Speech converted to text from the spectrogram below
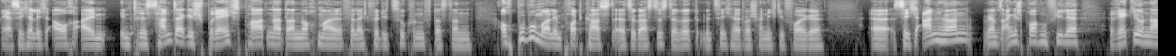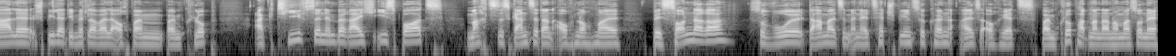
Er ist sicherlich auch ein interessanter Gesprächspartner dann nochmal vielleicht für die Zukunft, dass dann auch Bubu mal im Podcast äh, zu Gast ist. Der wird mit Sicherheit wahrscheinlich die Folge äh, sich anhören. Wir haben es angesprochen, viele regionale Spieler, die mittlerweile auch beim, beim Club aktiv sind im Bereich E-Sports. Macht es das Ganze dann auch nochmal besonderer, sowohl damals im NLZ spielen zu können, als auch jetzt beim Club hat man da nochmal so eine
